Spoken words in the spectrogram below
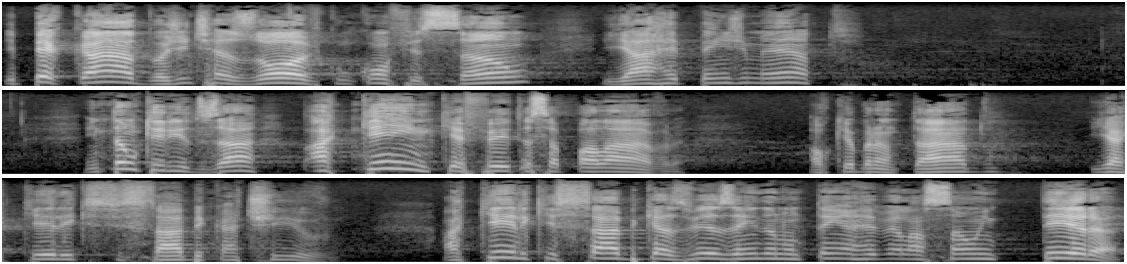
E pecado a gente resolve com confissão e arrependimento. Então, queridos, a, a quem que é feita essa palavra? Ao quebrantado e aquele que se sabe cativo. Aquele que sabe que às vezes ainda não tem a revelação inteira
